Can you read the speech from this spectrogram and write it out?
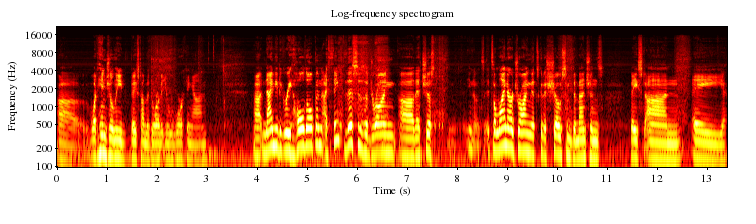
uh, what hinge you'll need based on the door that you're working on. Uh, 90 degree hold open. I think this is a drawing uh, that's just, you know, it's, it's a line art drawing that's going to show some dimensions based on a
